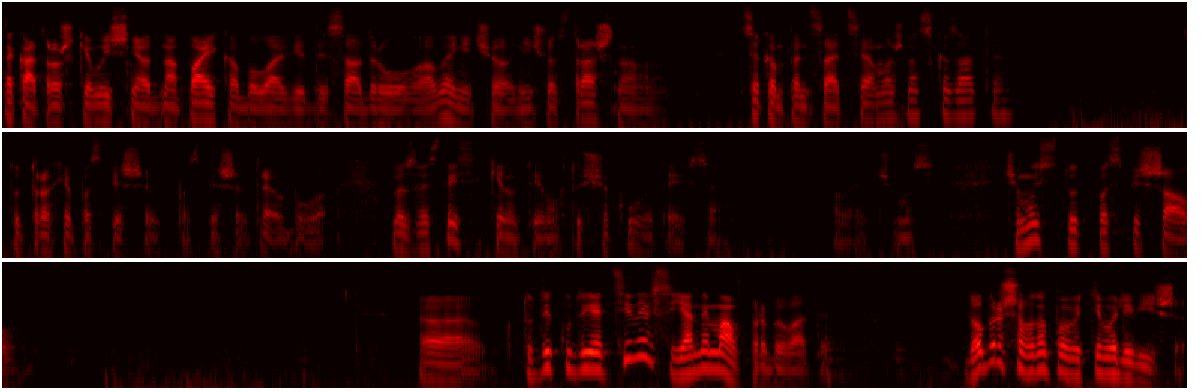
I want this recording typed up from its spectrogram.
Така трошки лишня одна пайка була від Іса другого, але нічого, нічого страшного. Це компенсація, можна сказати. Тут трохи поспішив, поспішив. Треба було дозвестись і кинути йому в ту щоку, та і все. Але чомусь, чомусь тут поспішав. Е, туди, куди я цілився, я не мав прибивати. Добре, що воно полетіло лівіше.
